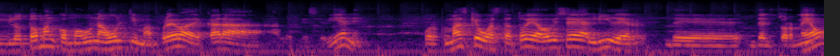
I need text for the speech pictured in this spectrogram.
y lo toman como una última prueba de cara a, lo que se viene. Por más que Guastatoya hoy sea líder de, del torneo,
